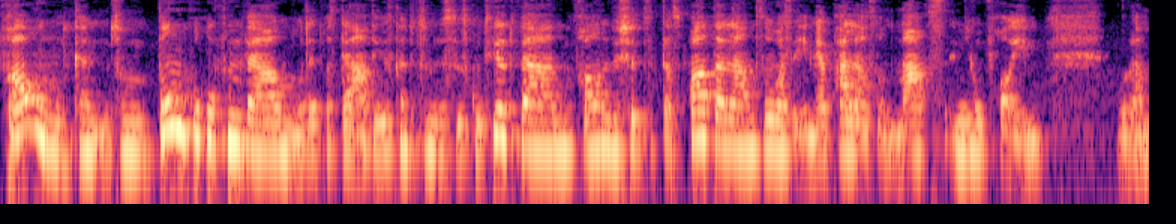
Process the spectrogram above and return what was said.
Frauen könnten zum Bund gerufen werden oder etwas derartiges könnte zumindest diskutiert werden. Frauen beschützt das Vaterland, sowas eben, ja Pallas und Mars in Jungfrau eben. Oder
